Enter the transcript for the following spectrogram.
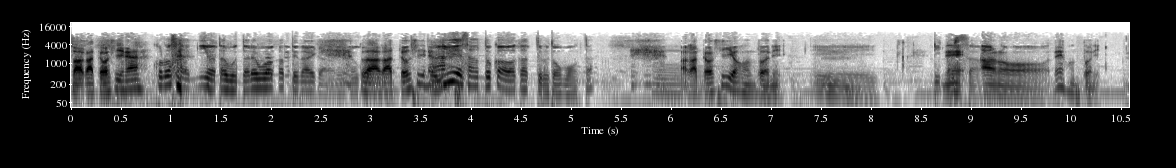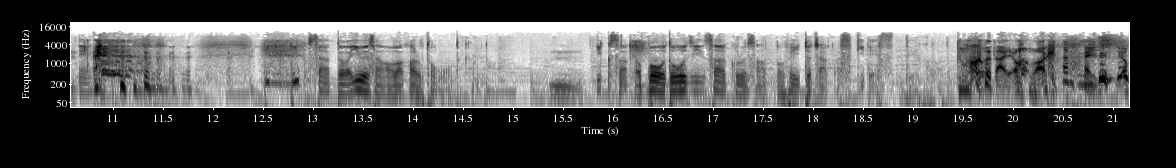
分かってほしいな。この3人は多分誰も分かってないからね。分かってほしいな。ゆえさんとかは分かってると思うんだ。うん分かってほしいよ、本当に。えー、リクねさ、ん。あのーね、本当に。ね。リリクさんとかゆえさんは分かると思うんだけどな。うん。リクさんが某同人サークルさんのフェイトちゃんが好きですっていうことで。どこだよ、分かんないですよ。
